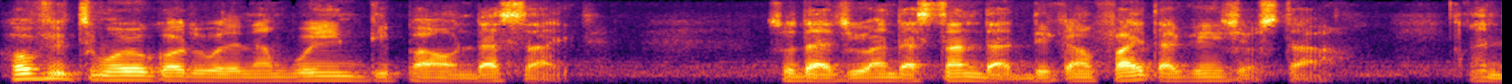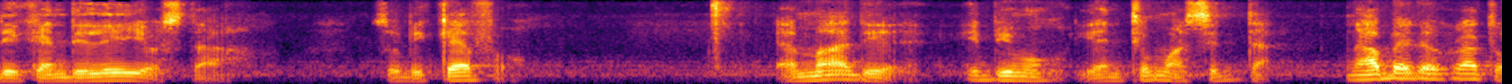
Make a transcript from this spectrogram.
Hopefully tomorrow, God willing, I'm going deeper on that side, so that you understand that they can fight against your star, and they can delay your star. So be careful. Mmaa deɛ ebi mo yɛn ntoma ase da na abɛɛdɛ kora to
